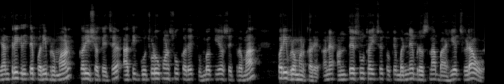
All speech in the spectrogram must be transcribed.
યાંત્રિક રીતે પરિભ્રમણ કરી શકે છે. આથી ગૂંચળું પણ શું કરે? ચુંબકીય ક્ષેત્રમાં પરિભ્રમણ કરે. અને અંતે શું થાય છે? તો કે બંને બ્રશના બાહ્ય છેડાઓ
